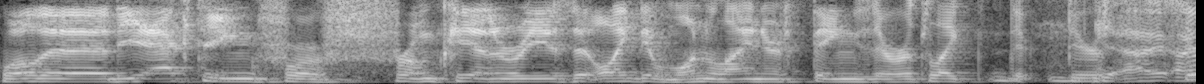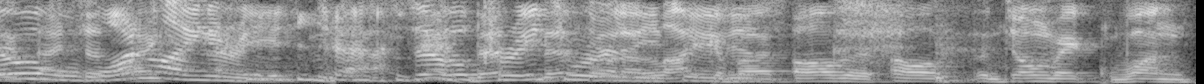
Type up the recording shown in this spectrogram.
Well, the the acting for from Keanu Reeves, like the one-liner things, there was like they're, they're Yeah, I- I- so I just like- one-linery, yeah, so that's, cringeworthy. that's what I like about all the all John Wick one.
